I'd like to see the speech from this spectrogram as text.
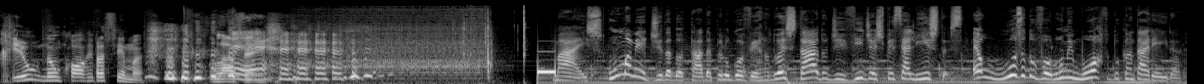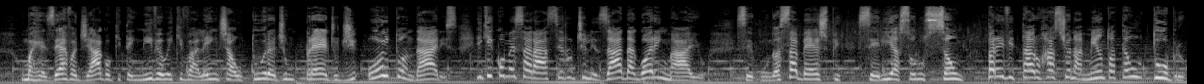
rio não corre pra cima. Lá É. Mas uma medida adotada pelo governo do estado divide especialistas. É o uso do volume morto do Cantareira, uma reserva de água que tem nível equivalente à altura de um prédio de oito andares e que começará a ser utilizada agora em maio. Segundo a Sabesp, seria a solução para evitar o racionamento até outubro,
